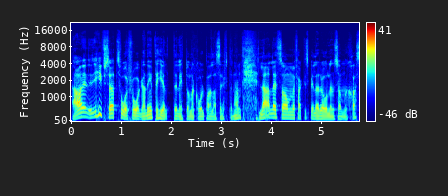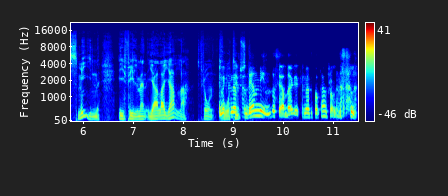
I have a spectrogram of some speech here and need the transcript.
Ja, det är en hyfsat svår fråga. Det är inte helt lätt att hålla koll på allas efternamn. Lalle som faktiskt spelar rollen som Jasmine i filmen Jalla Jalla från men 2000. Den mindes jag. Där kunde jag inte fått den frågan istället.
